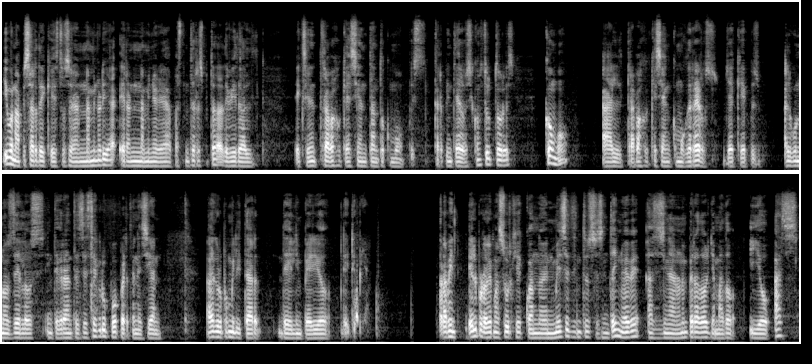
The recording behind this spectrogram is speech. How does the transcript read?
Y bueno, a pesar de que estos eran una minoría, eran una minoría bastante respetada debido al excelente trabajo que hacían tanto como pues carpinteros y constructores como al trabajo que hacían como guerreros, ya que pues algunos de los integrantes de este grupo pertenecían al grupo militar del imperio de Etiopía. Ahora bien, el problema surge cuando en 1769 asesinaron a un emperador llamado Ioas,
